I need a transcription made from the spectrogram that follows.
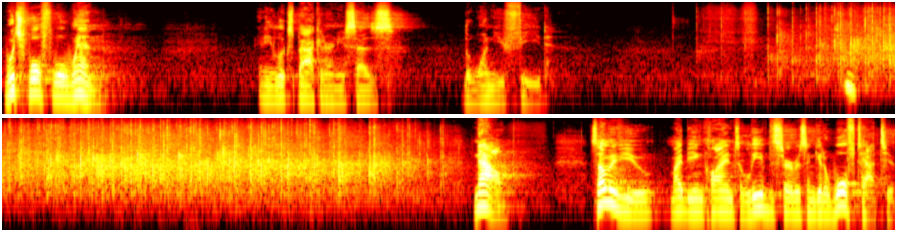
Which wolf will win? And he looks back at her and he says, The one you feed. Now, some of you might be inclined to leave the service and get a wolf tattoo.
